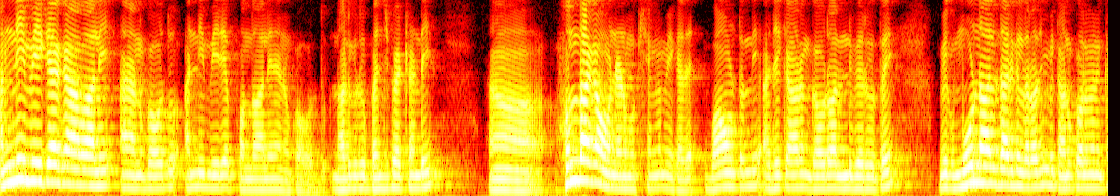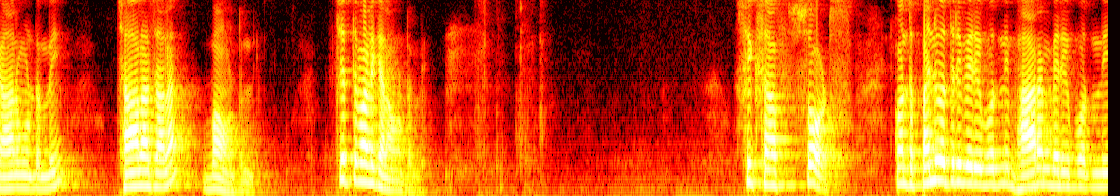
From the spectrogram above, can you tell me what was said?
అన్నీ మీకే కావాలి అని అనుకోవద్దు అన్నీ మీరే పొందాలి అని అనుకోవద్దు. నలుగురు పంచిపెట్టండి. హుందాగా ఉండండి ముఖ్యంగా మీకు అదే. బాగుంటుంది అధికారం గౌరవాలు అన్నీ పెరుగుతాయి. మీకు మూడు నాలుగు తారీఖుల తర్వాత మీకు అనుకూలమైన కాలం ఉంటుంది. చాలా చాలా బాగుంటుంది. చిత్త వాళ్ళకి ఎలా ఉంటుంది? సిక్స్ ఆఫ్ సోట్స్ కొంత పని ఒత్తిడి పెరిగిపోతుంది భారం పెరిగిపోతుంది.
